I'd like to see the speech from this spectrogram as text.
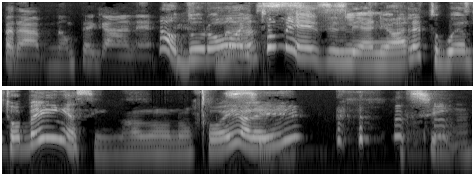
para não pegar, né? Não, durou oito Mas... meses, Liane. Olha, tu aguentou bem, assim. Não, não foi? Olha Sim. aí. Sim.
